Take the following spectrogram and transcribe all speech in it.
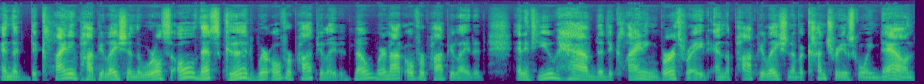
and the declining population in the world says, oh, that's good. We're overpopulated. No, we're not overpopulated. And if you have the declining birth rate and the population of a country is going down,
